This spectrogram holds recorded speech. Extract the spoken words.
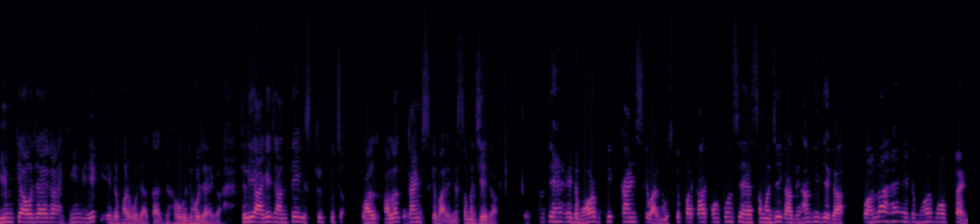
हिम क्या हो जाएगा? हिम एक एडवर्ब हो जाता है हो, जाएगा। चलिए आगे जानते हैं इसके कुछ अलग काइंड्स के बारे में समझिएगा। जानते हैं एडवर्ब के काइंड्स के बारे में उसके प्रकार कौन कौन से है समझिएगा ध्यान दीजिएगा। पहला है adverb of time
